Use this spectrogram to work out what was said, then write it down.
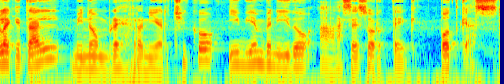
Hola, ¿qué tal? Mi nombre es Ranier Chico y bienvenido a Asesor Tech Podcast.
